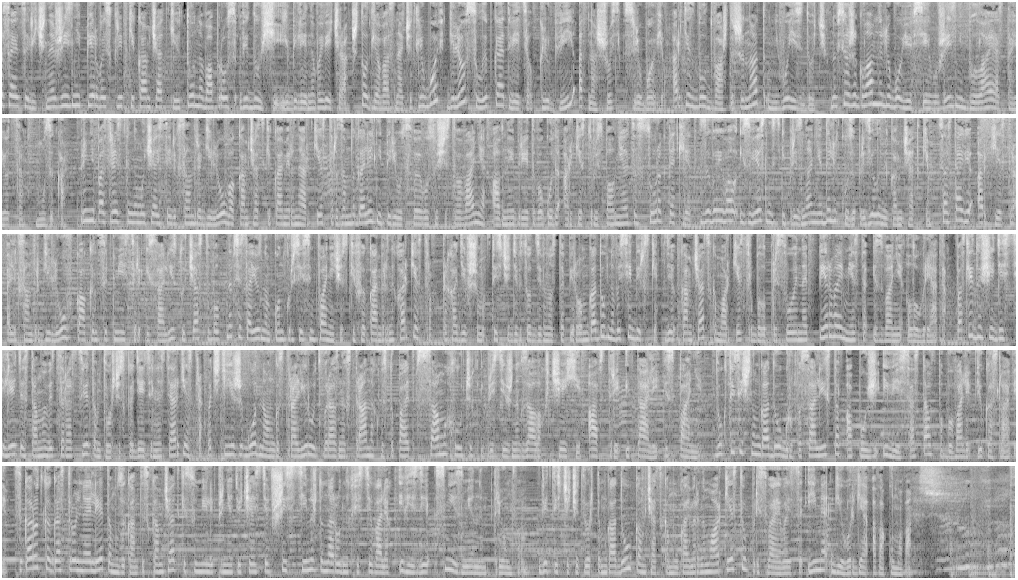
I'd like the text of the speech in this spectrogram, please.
Касается личной жизни первой скрипки Камчатки, то на вопрос ведущей юбилейного вечера «Что для вас значит любовь?» Гелев с улыбкой ответил «К любви отношусь с любовью». Артист был дважды женат, у него есть дочь. Но все же главной любовью всей его жизни была и остается музыка. При непосредственном участии Александра Гелева Камчатский камерный оркестр за многолетний период своего существования, а в ноябре этого года оркестру исполняется 45 лет, завоевал известность и признание далеко за пределами Камчатки. В составе оркестра Александр Гилев, как концертмейстер и солист, участвовал на Всесоюзном конкурсе симфонических и камерных оркестров, проходившем в 1991 году в Новосибирске, где Камчатскому оркестру было присвоено первое место и звание лауреата. Последующие десятилетия становятся расцветом творческой деятельности оркестра. Почти ежегодно он гастролирует в разных странах, выступает в самых лучших и престижных залах Чехии, Австрии, Италии, Испании. В 2000 году группа солистов, а позже и весь состав побывали в Югославии. За короткое гастрольное лето музыканты с Камчатки сумели принять участие в шести международных фестивалях и везде с неизменным триумфом. В 2004 году Камчатскому камерному оркестру присваивается имя Георгия Авакумова.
